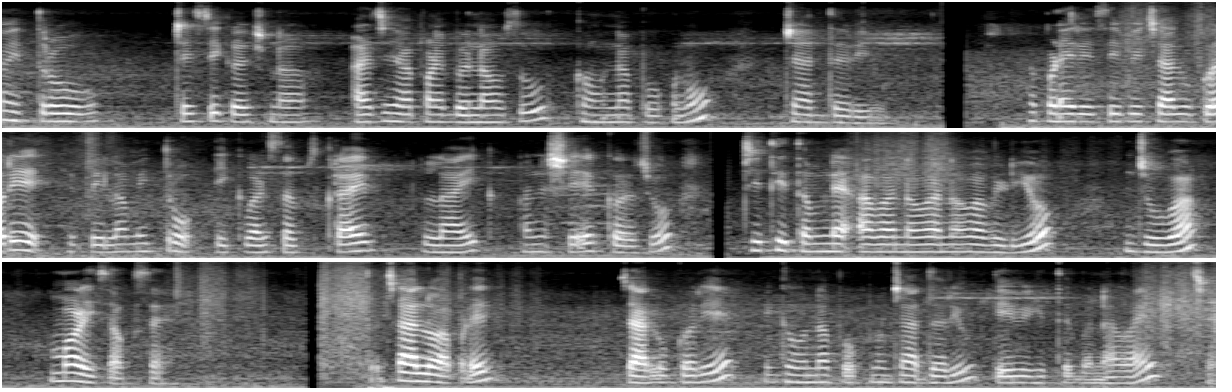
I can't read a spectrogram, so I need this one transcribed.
મિત્રો. જય શ્રી કૃષ્ણ. આજે આપણે બનાવશું ઘઉંના પોકનું ચાદરિયું આપણે રેસીપી ચાલુ કરીએ એ પહેલાં મિત્રો એકવાર સબસ્ક્રાઈબ લાઈક અને શેર કરજો, જેથી તમને આવા નવા નવા વીડિયો જોવા મળી શકશે. તો ચાલો આપણે ચાલુ કરીએ એ ઘઉંના પોકનું ચાદરિયું કેવી રીતે બનાવાય છે.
